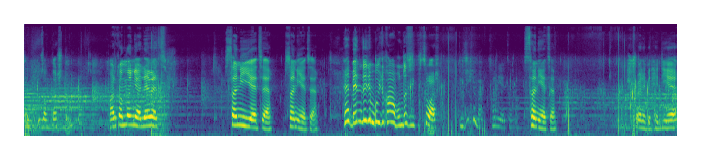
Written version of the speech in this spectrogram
Çok uzaklaştım. Arkamdan geldi evet. Sunny YT. He benim dediğim buydu kanka. Bunda tilkisi var. Cici kime? Saniye tamam. Saniyete. Şöyle bir hediye.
